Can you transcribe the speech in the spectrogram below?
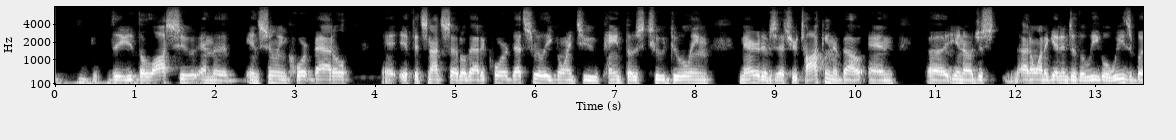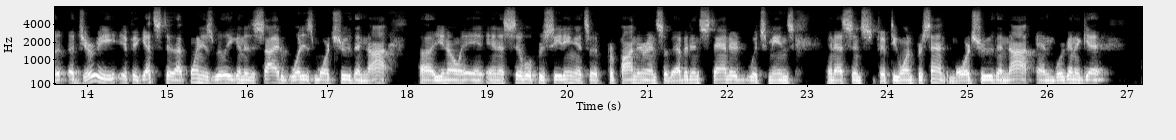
the the lawsuit and the ensuing court battle, if it's not settled out of court, that's really going to paint those two dueling narratives that you're talking about. And, uh, you know, just, I don't want to get into the legal weeds, but a jury, if it gets to that point, is really going to decide what is more true than not. Uh, you know, in, in, a civil proceeding, it's a preponderance of evidence standard, which means, in essence, 51% more true than not. And we're going to get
